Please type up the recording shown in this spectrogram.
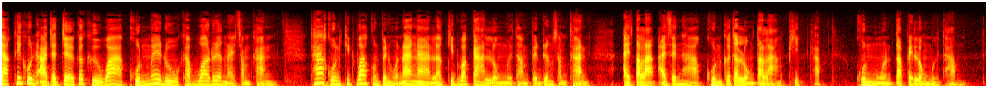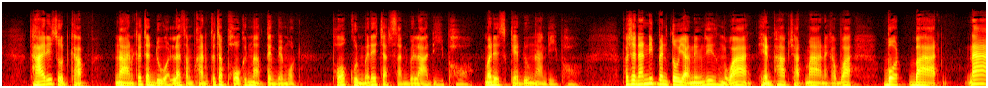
ดักที่คุณอาจจะเจอก็คือว่าคุณไม่รู้ครับว่าเรื่องไหนสำคัญ ถ้าคุณคิดว่าคุณเป็นหัวหน้างาน แล้วคิดว่าการลงมือทำเป็นเรื่องสำคัญ ไอ้ตารางไอเซนฮาคุณก็จะลงตารางผิดครับ คุณมวนแต่ไปลงมือทำ ท้ายที่สุดครับ งานก็จะด่วนและสำคัญก็จะโผล่ขึ้นมาเต็มไปหมด เพราะว่าคุณไม่ได้จัดสรรเวลาดีพอ ไม่ได้สเกจดูงานดีพอ เพราะฉะนั้นนี่เป็นตัวอย่างหนึ่งที่ผมบอกว่าเห็นภาพชัดมากนะครับว่า บทบาทหน้า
